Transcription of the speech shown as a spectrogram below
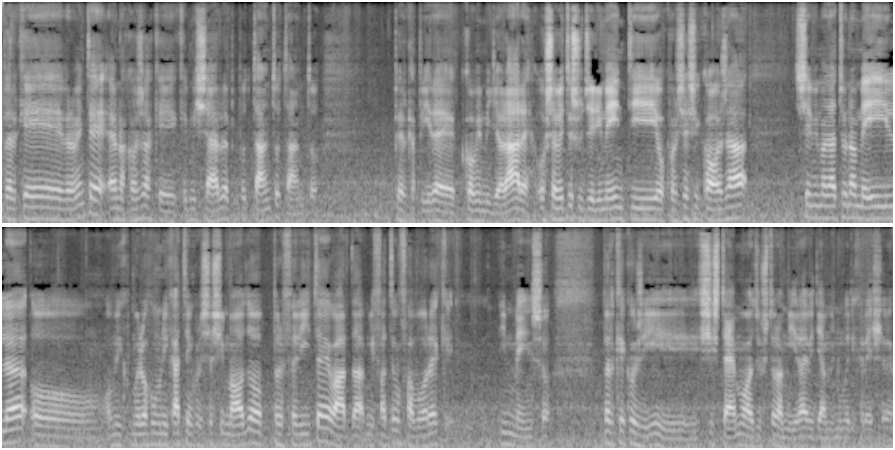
perché veramente è una cosa che, che mi serve proprio tanto tanto per capire come migliorare. O se avete suggerimenti o qualsiasi cosa se mi mandate una mail o, o mi, me lo comunicate in qualsiasi modo preferite guarda mi fate un favore che, immenso. Perché così sistemo aggiusto la mira e vediamo i numeri crescere.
